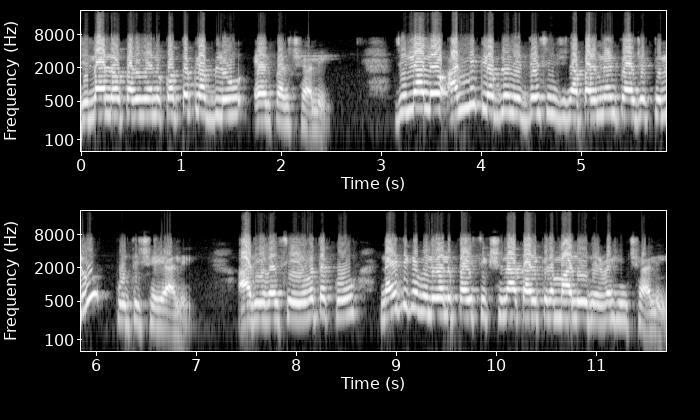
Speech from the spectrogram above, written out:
జిల్లాలో పదిహేను కొత్త క్లబ్లు ఏర్పరచాలి. జిల్లాలో అన్ని క్లబ్లు నిర్దేశించిన పర్మనెంట్ ప్రాజెక్టులు పూర్తి చేయాలి. ఆదివాసీ యువతకు నైతిక విలువలపై శిక్షణా కార్యక్రమాలు నిర్వహించాలి.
